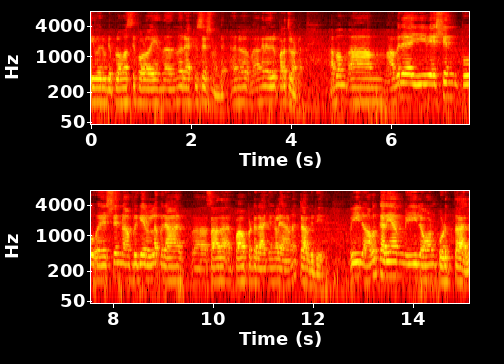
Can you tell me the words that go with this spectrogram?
ഈ ഒരു ഡിപ്ലോമസി ഫോളോ ചെയ്യുന്നതെന്ന് ഒരു അക്യൂസേഷൻ ഉണ്ട്. അങ്ങനെ അങ്ങനെ ഒരു പറച്ചിലുണ്ട്. അപ്പം അവർ ഈ ഏഷ്യൻ ഏഷ്യൻ ആഫ്രിക്കയിലുള്ള സാധാ പാവപ്പെട്ട രാജ്യങ്ങളെയാണ് ടാർഗറ്റ് ചെയ്യുന്നത്. അപ്പോൾ ഈ അവർക്കറിയാം ഈ ലോൺ കൊടുത്താൽ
